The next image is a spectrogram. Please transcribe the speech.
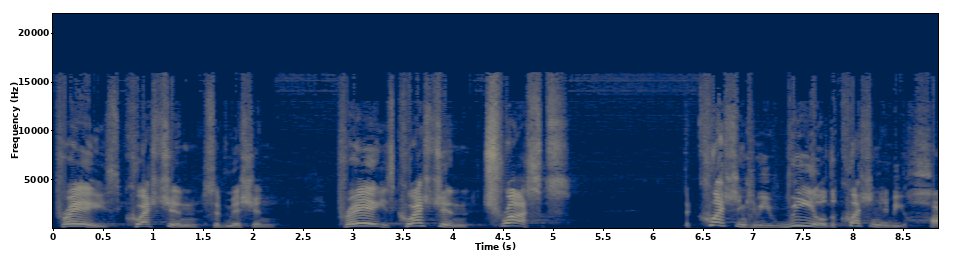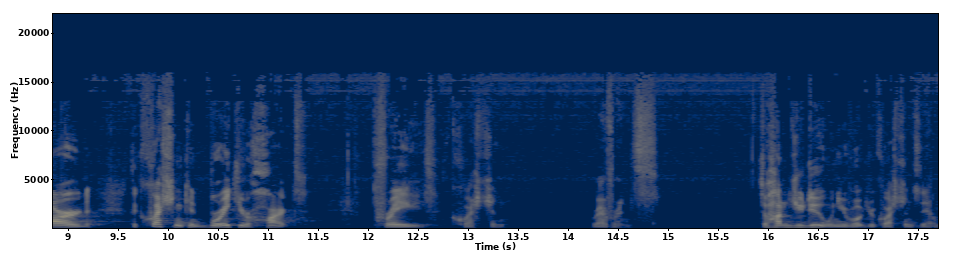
Praise, question, submission. Praise, question, trust. The question can be real, the question can be hard, the question can break your heart. Praise, question, reverence. So, how did you do when you wrote your questions down?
